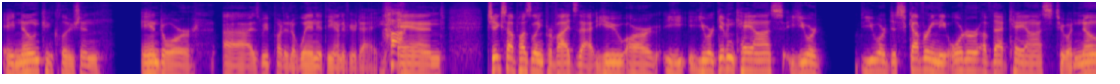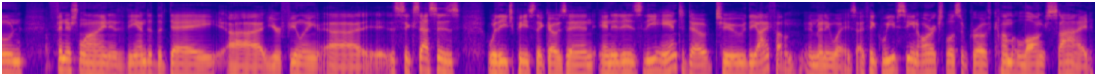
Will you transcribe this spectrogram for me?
a known conclusion and or uh, as we put it a win at the end of your day. Ha. And jigsaw puzzling provides that. You are you, you are given chaos, you are you are discovering the order of that chaos to a known finish line, and at the end of the day, uh, you're feeling uh, successes with each piece that goes in, and it is the antidote to the iPhone in many ways. I think we've seen our explosive growth come alongside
